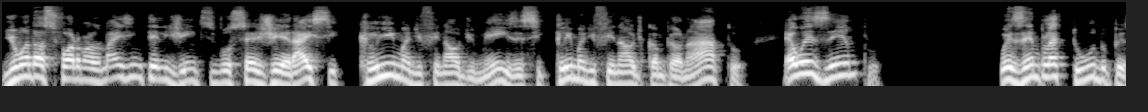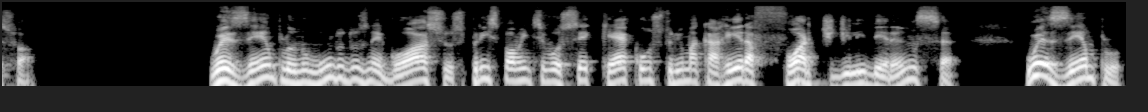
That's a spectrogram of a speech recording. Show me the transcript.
E uma das formas mais inteligentes de você gerar esse clima de final de mês, esse clima de final de campeonato, é o exemplo. O exemplo é tudo, pessoal. O exemplo no mundo dos negócios, principalmente se você quer construir uma carreira forte de liderança, o exemplo,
